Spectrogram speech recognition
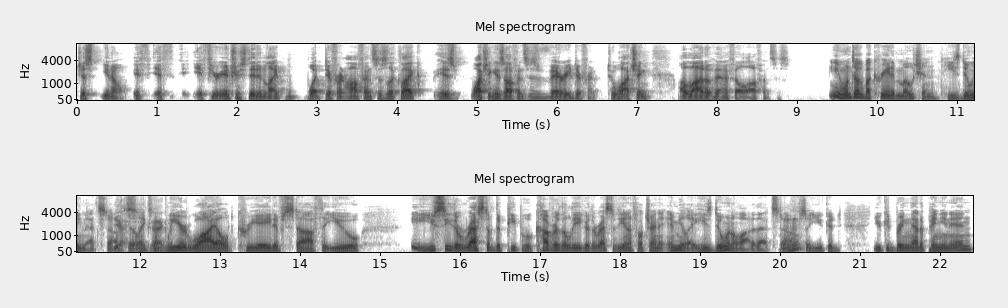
just you know if if if you're interested in like what different offenses look like his watching his offense is very different to watching a lot of NFL offenses. You want to talk about creative motion? He's doing that stuff. Yes, that, like exactly. the weird, wild, creative stuff that you you see the rest of the people who cover the league or the rest of the NFL trying to emulate. He's doing a lot of that stuff. Mm-hmm. So you could you could bring that opinion in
